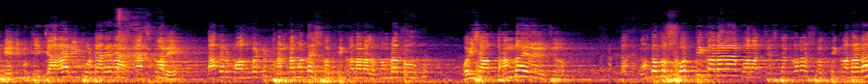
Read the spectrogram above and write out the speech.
ফেসবুকি যারা রিপোর্টারেরা কাজ করে, তাদের বলব একটু ঠান্ডা মাথায় সত্যি কথাটা। তোমরা তো ওইসব ধান্দায় রয়েছে। অন্তত সত্যি কথাটা বলার চেষ্টা করো, সত্যি কথাটা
